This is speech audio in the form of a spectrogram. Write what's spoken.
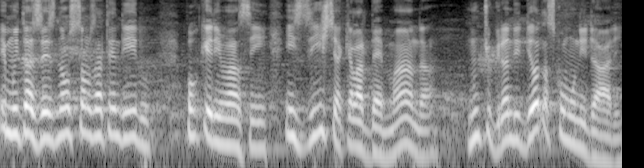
E muitas vezes não somos atendidos, porque assim, existe aquela demanda muito grande de outras comunidades.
